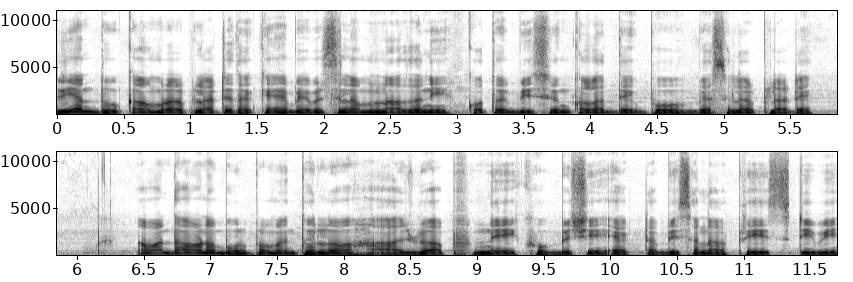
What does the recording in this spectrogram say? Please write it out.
রিয়ান দু কামরার ফ্ল্যাটে থাকে, ভেবেছিলাম না জানি কত বিশৃঙ্খলা দেখব ব্যাচেলার ফ্ল্যাটে। আমার ধারণা ভুল প্রমাণিত হলো, আসবাব নেই খুব বেশি, একটা বিছানা ফ্রিজ টিভি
